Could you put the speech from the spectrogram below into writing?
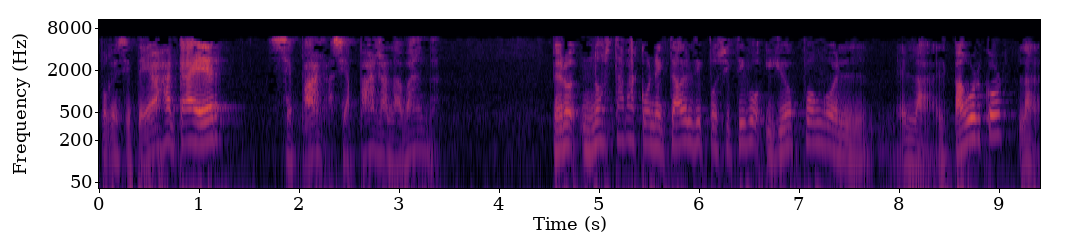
porque si te deja caer, se apaga, se apaga la banda. Pero no estaba conectado el dispositivo y yo pongo el, el, power cord, la,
